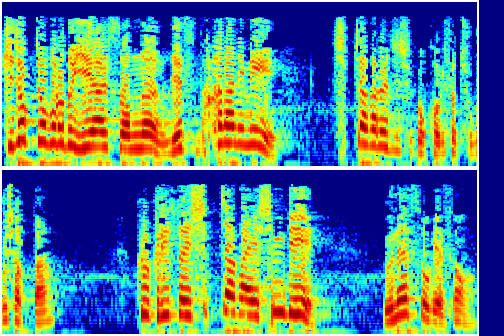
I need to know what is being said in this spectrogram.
기적적으로도 이해할 수 없는 예수 하나님이 십자가를 지시고 거기서 죽으셨다. 그 그리스도의 십자가의 신비 은혜 속에서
